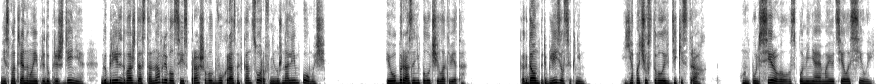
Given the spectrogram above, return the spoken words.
Несмотря на мои предупреждения, Габриэль дважды останавливался и спрашивал двух разных танцоров, не нужна ли им помощь. И оба раза не получил ответа. Когда он приблизился к ним, я почувствовала их дикий страх. Он пульсировал, воспламеняя мое тело силой.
